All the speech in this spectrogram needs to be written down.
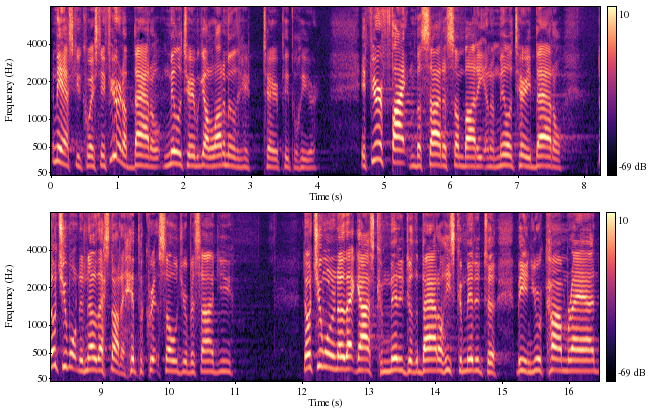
Let me ask you a question. If you're in a battle, military, we got a lot of military people here. If you're fighting beside of somebody in a military battle, don't you want to know that's not a hypocrite soldier beside you? Don't you want to know that guy's committed to the battle? He's committed to being your comrade.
